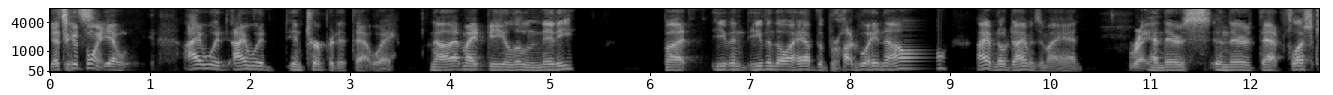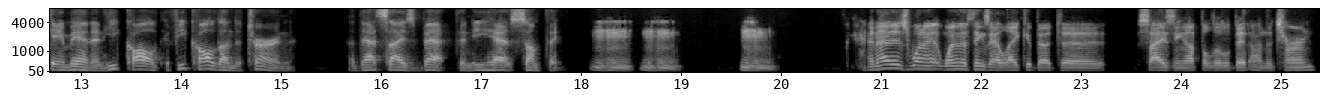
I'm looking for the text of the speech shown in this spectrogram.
That's a it's, good point. Yeah, I would I would interpret it that way. Now that might be a little nitty, but even even though I have the Broadway now, I have no diamonds in my hand. Right. And there's and there that flush came in and he called if he called on the turn that size bet, then he has something. Mm-hmm. Mm-hmm. Mm-hmm. And that is one of, one of the things I like about the sizing up a little bit on the turn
